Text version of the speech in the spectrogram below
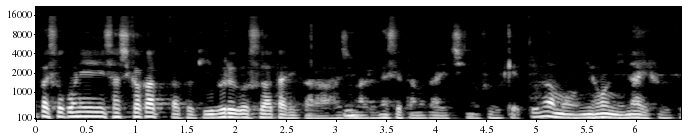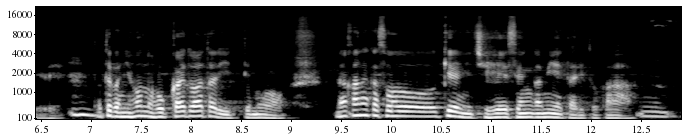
やっぱりそこに差し掛かった時、イブルゴスあたりから始まるメセタの大地の風景っていうのはもう日本にない風景で、うん例えば日本の北海道あたり行っても、なかなかそう、綺麗に地平線が見えたりとか、うん。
